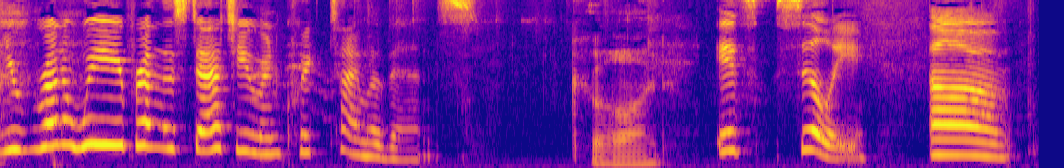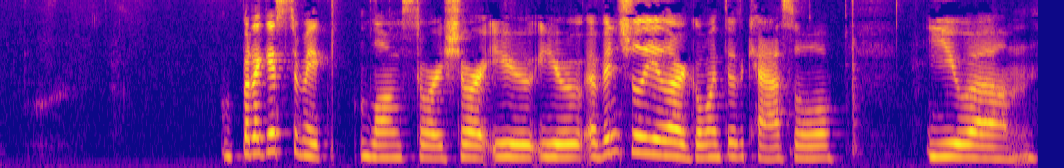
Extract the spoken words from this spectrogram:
you run away from the statue in quick time events. God. It's silly. Um but I guess to make long story short, you you eventually are going through the castle. You um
